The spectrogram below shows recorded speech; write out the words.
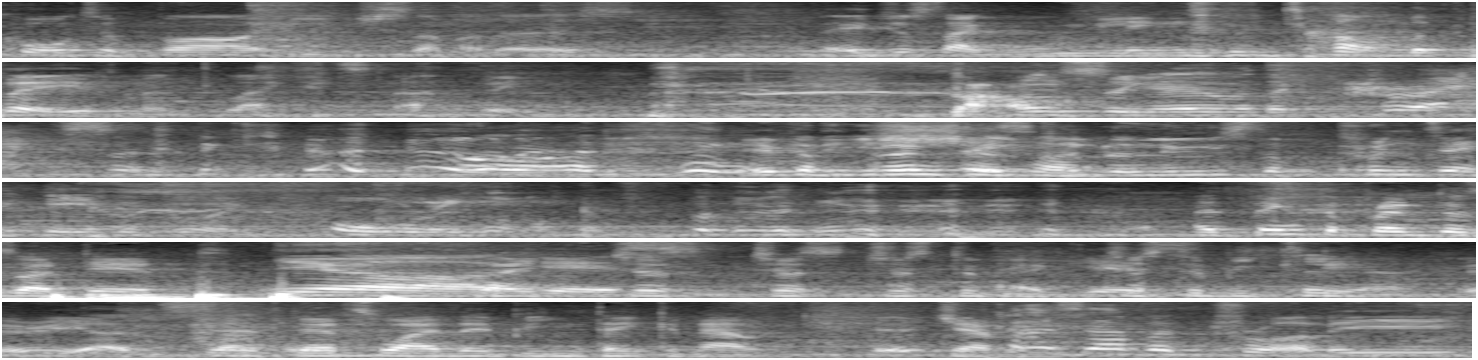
quarter bar each. Some of those, they're just like wheeling them down the pavement like it's nothing, bouncing over the cracks and Well, the everything is printers shaking are- loose. The printer head is like falling off. I think the printers are dead. yeah, Like, yes. just, just, just to be, guess. just to be clear. very That, that's why they're being taken out. Don't you guys have a trolley?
